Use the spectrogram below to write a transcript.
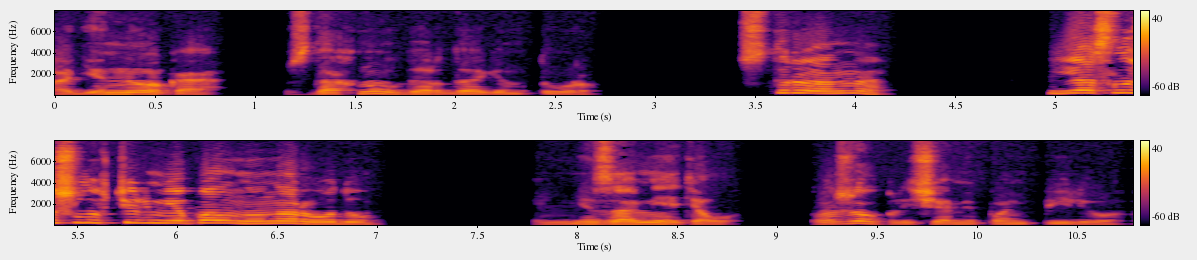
«Одиноко», — вздохнул Дердагентур. Странно. Я слышала, в тюрьме полно народу. Не заметил. Пожал плечами Помпилио.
